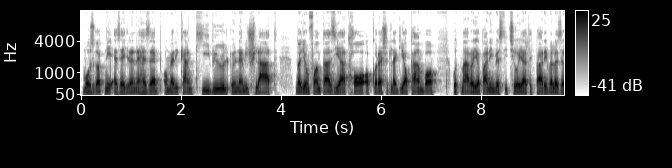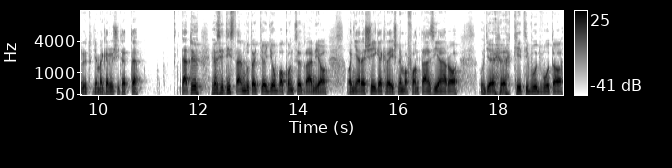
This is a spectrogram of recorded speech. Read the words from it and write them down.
mozgatni, ez egyre nehezebb. Amerikán kívül ő nem is lát nagyon fantáziát, ha akkor esetleg Japánba, ott már a japán investícióját egy pár évvel ezelőtt ugye megerősítette, tehát ő, ő azért tisztán mutatja, hogy jobb a koncentrálni a, a nyereségekre és nem a fantáziára. Ugye Katie Wood volt az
